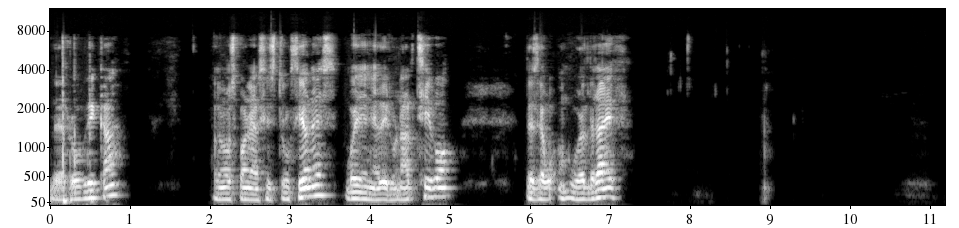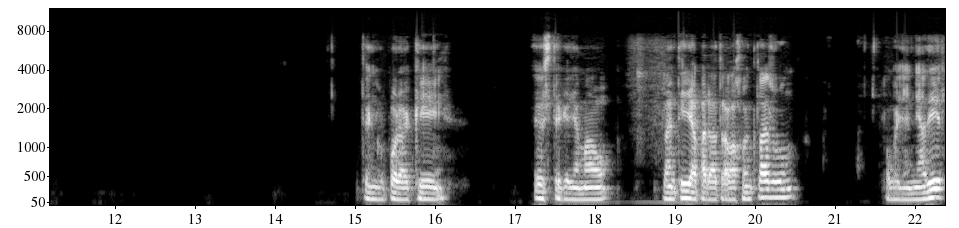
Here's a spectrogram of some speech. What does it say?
de rúbrica Podemos poner las instrucciones. Voy a añadir un archivo desde Google Drive. Tengo por aquí este que he llamado plantilla para trabajo en Classroom. Lo voy a añadir.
